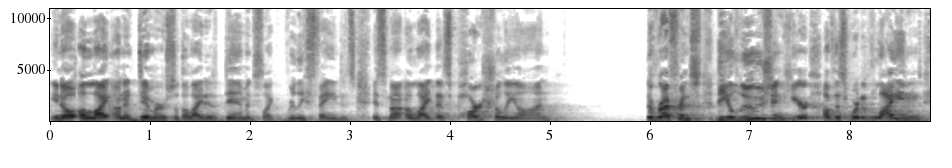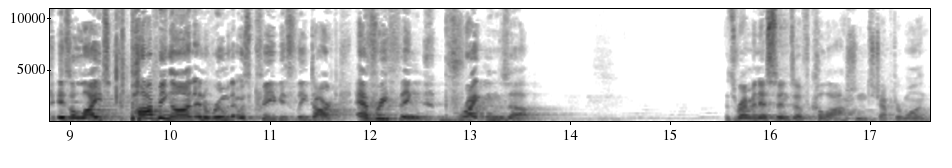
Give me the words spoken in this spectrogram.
you know, a light on a dimmer, so the light is dim, it's like really faint. It's, it's not a light that's partially on. The reference, the illusion here of this word enlightened is a light popping on in a room that was previously dark. Everything brightens up. It's reminiscent of Colossians chapter 1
